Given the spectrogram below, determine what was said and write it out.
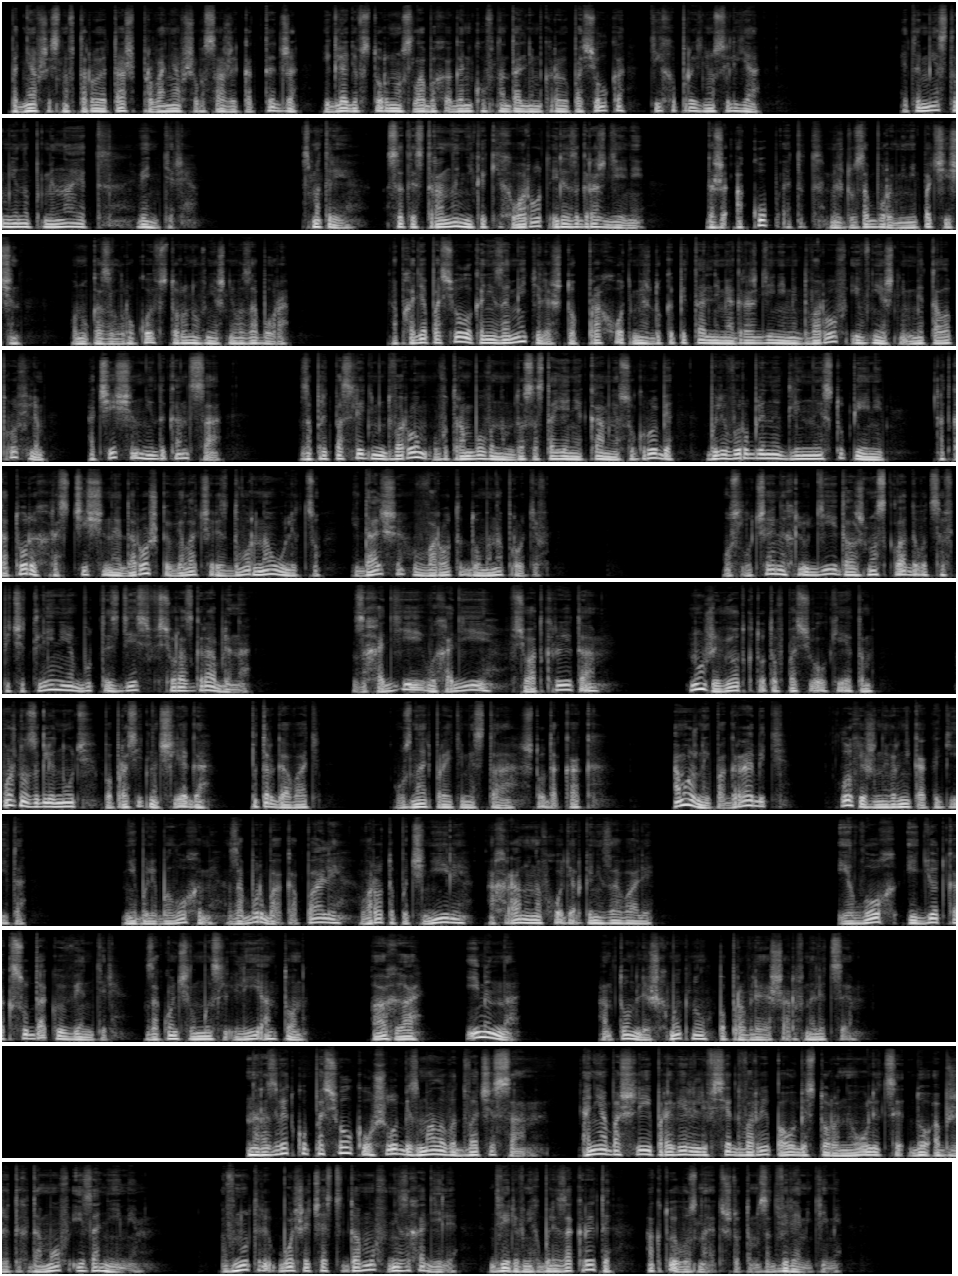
Поднявшись на второй этаж провонявшего сажей коттеджа и глядя в сторону слабых огоньков на дальнем краю поселка, тихо произнес Илья. «Это место мне напоминает вентиль. Смотри, с этой стороны никаких ворот или заграждений. Даже окоп этот между заборами не почищен. Он указал рукой в сторону внешнего забора. Обходя поселок, они заметили, что проход между капитальными ограждениями дворов и внешним металлопрофилем очищен не до конца. За предпоследним двором, в утрамбованном до состояния камня сугробе, были вырублены длинные ступени, от которых расчищенная дорожка вела через двор на улицу и дальше в ворота дома напротив. У случайных людей должно складываться впечатление, будто здесь все разграблено. Заходи, выходи, все открыто. Ну, живет кто-то в поселке этом. Можно заглянуть, попросить ночлега, поторговать, узнать про эти места, что да как. А можно и пограбить. Лохи же наверняка какие-то. Не были бы лохами, забор бы окопали, ворота починили, охрану на входе организовали — «И лох идет, как судак в вентиль», — закончил мысль Ильи Антон. «Ага, именно». Антон лишь хмыкнул, поправляя шарф на лице. На разведку поселка ушло без малого два часа. Они обошли и проверили все дворы по обе стороны улицы до обжитых домов и за ними. Внутрь большей части домов не заходили. Двери в них были закрыты, а кто его знает, что там за дверями теми.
